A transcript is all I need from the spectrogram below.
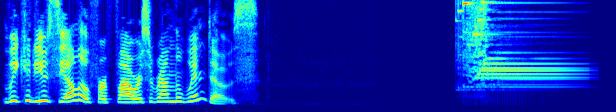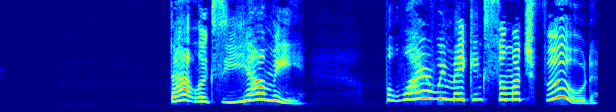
We could use yellow for flowers around the windows. That looks yummy. But why are we making so much food?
